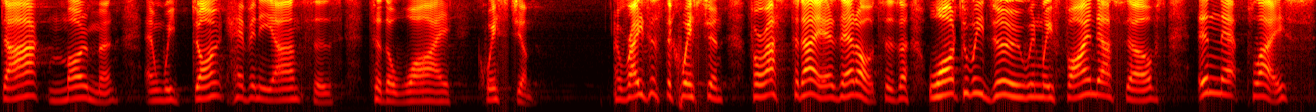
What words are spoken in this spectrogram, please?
dark moment and we don't have any answers to the why question. It raises the question for us today as adults is a, what do we do when we find ourselves in that place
